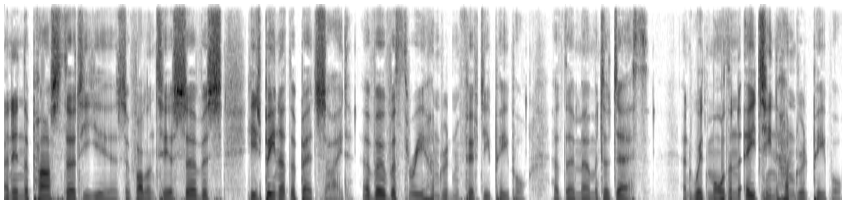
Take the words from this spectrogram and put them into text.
and in the past 30 years of volunteer service, he's been at the bedside of over 350 people at their moment of death, and with more than 1,800 people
